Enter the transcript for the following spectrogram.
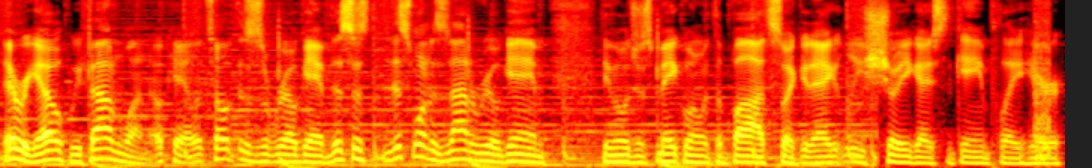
There we go. We found one. Okay, let's hope this is a real game. This is this one is not a real game. Then we'll just make one with the bots so I could at least show you guys the gameplay here.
